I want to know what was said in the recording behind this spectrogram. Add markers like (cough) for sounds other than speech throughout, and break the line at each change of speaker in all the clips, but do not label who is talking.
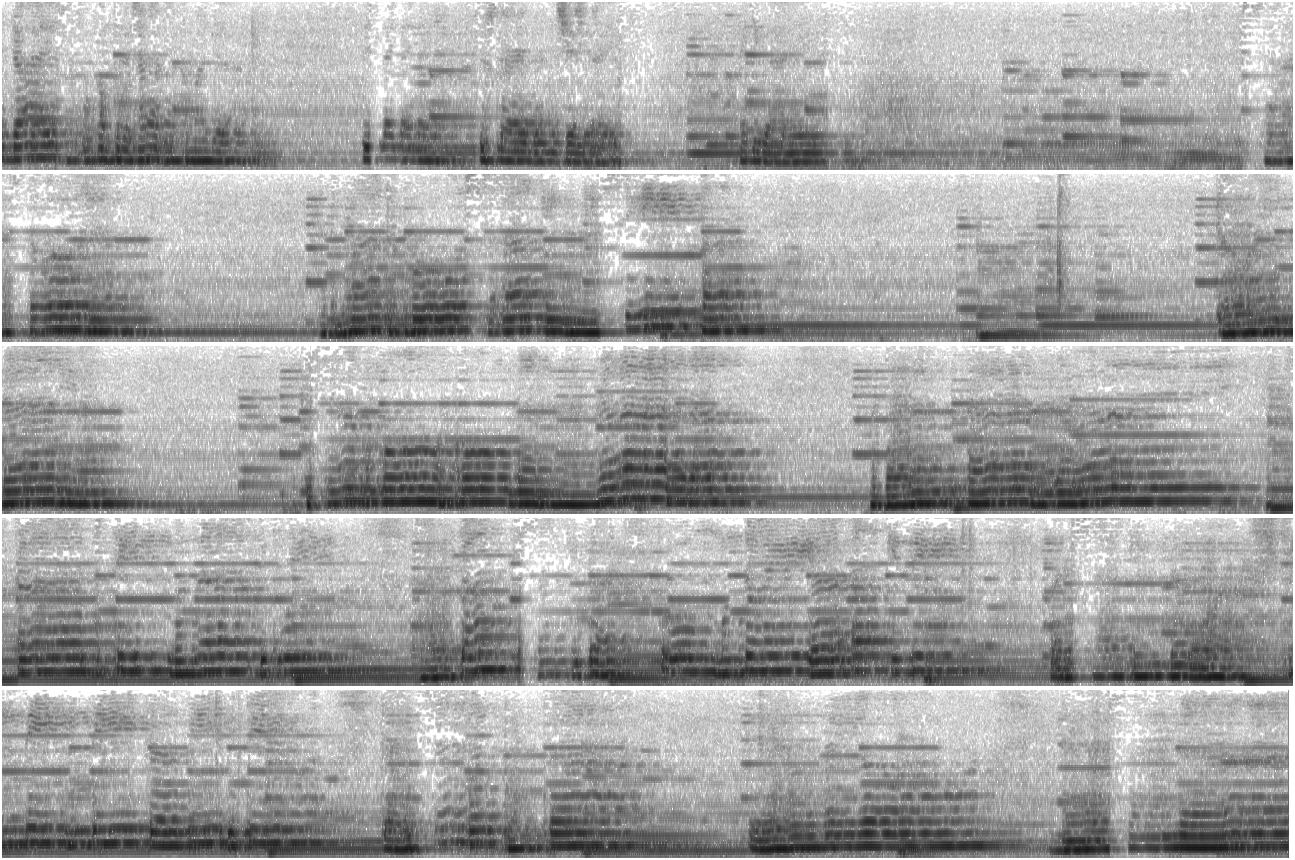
Hey guys, welcome to my channel, Jim Commander. Please like and subscribe and share guys. Thank you guys. Sa storya na tumatakbo sa aking isipan Ikaw ay nariyan Kasama mo akong nangangarap. Na balang araw ay Abutin mga bituin. Habang kasakitan Buong mundo'y aakinin. Para sa ating dalawa Hindi, hindi ka bibitiw Kahit saan magpunta pero ngayon, nasaan na? Nasaan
